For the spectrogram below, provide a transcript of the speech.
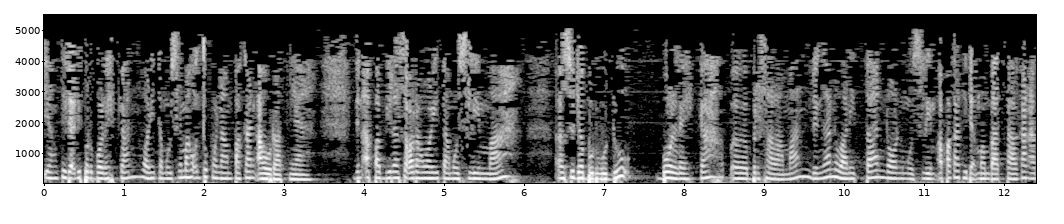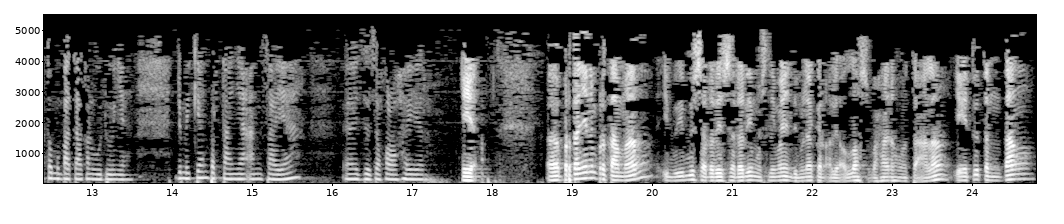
yang tidak diperbolehkan wanita muslimah untuk menampakkan auratnya? Dan apabila seorang wanita muslimah uh, sudah berwudu, bolehkah uh, bersalaman dengan wanita non muslim? Apakah tidak membatalkan atau membatalkan wudunya? Demikian pertanyaan saya. Uh, Jazakallah khair. Iya. E, pertanyaan yang pertama, ibu-ibu saudari-saudari muslimah yang dimuliakan oleh Allah Subhanahu wa taala yaitu tentang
